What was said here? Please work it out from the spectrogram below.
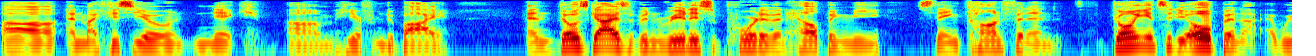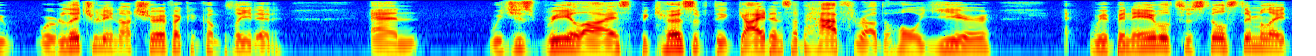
uh, and my physio Nick um, here from Dubai. And those guys have been really supportive and helping me staying confident. Going into the open, I, we were literally not sure if I could complete it. And we just realized because of the guidance I've had throughout the whole year, we've been able to still stimulate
